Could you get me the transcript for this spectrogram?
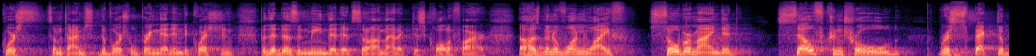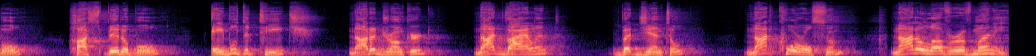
Of course, sometimes divorce will bring that into question, but that doesn't mean that it's an automatic disqualifier. The husband of one wife, sober minded, self controlled, respectable, hospitable, able to teach, not a drunkard, not violent, but gentle, not quarrelsome, not a lover of money.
